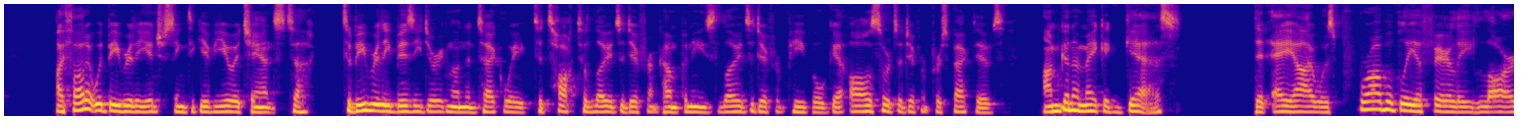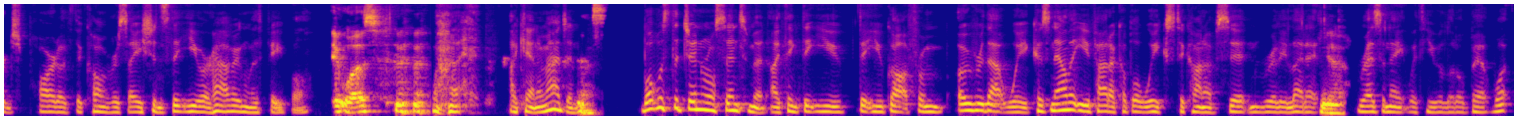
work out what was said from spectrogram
I thought it would be really interesting to give you a chance to to be really busy during London Tech Week, to talk to loads of different companies, loads of different people, get all sorts of different perspectives. I'm going to make a guess that AI was probably a fairly large part of the conversations that you were having with people. It was. I can't imagine. Yes. What was the general sentiment I think that you that you got from over that week? Because now that you've had a couple of weeks to kind of sit and really let it yeah. resonate with you a little bit, what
